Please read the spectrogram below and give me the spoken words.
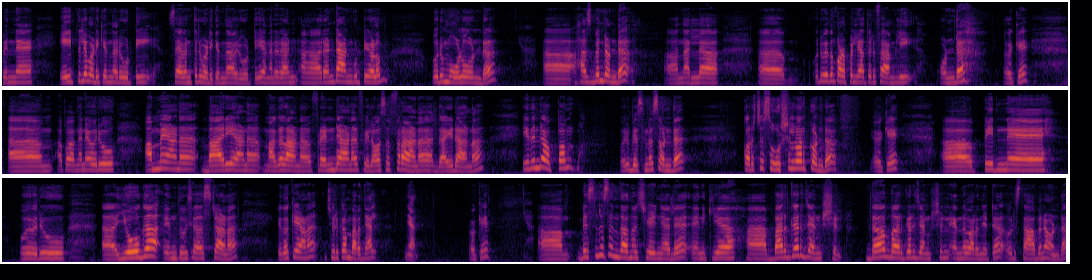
പിന്നെ എയ്ത്തിൽ പഠിക്കുന്ന ഒരു കുട്ടി സെവൻത്തിൽ പഠിക്കുന്ന ഒരു കുട്ടി അങ്ങനെ രണ്ട് ആൺകുട്ടികളും ഒരു മോളും ഉണ്ട്. ഹസ്ബൻഡുണ്ട് നല്ല ഒരുവിധം കുഴപ്പമില്ലാത്തൊരു ഫാമിലി ഉണ്ട്. ഓക്കെ അപ്പോൾ അങ്ങനെ ഒരു അമ്മയാണ് ഭാര്യയാണ് മകളാണ് ഫ്രണ്ടാണ് ഫിലോസഫറാണ് ഗൈഡാണ് ഇതിന്റെ ഒപ്പം ഒരു ബിസിനസ് ഉണ്ട്. കുറച്ച് സോഷ്യൽ വർക്കുണ്ട് ഓക്കെ പിന്നെ ഒരു യോഗ എന്തൂസിയാസ്റ്റാണ് ഇതൊക്കെയാണ് ചുരുക്കം പറഞ്ഞാൽ ഞാൻ. ഓക്കെ? ബിസിനസ് എന്താണെന്ന് വെച്ച് കഴിഞ്ഞാൽ എനിക്ക് burger junction the burger junction എന്ന് പറഞ്ഞിട്ട് ഒരു സ്ഥാപനമുണ്ട്.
